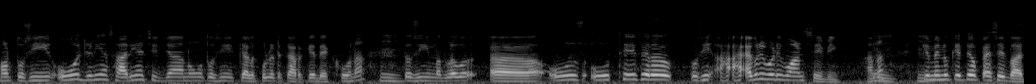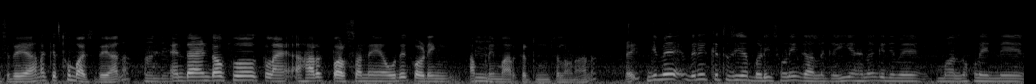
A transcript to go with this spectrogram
ਹੁਣ ਤੁਸੀਂ ਉਹ ਜਿਹੜੀਆਂ ਸਾਰੀਆਂ ਚੀਜ਼ਾਂ ਨੂੰ ਤੁਸੀਂ ਕੈਲਕੂਲੇਟ ਕਰਕੇ ਦੇਖੋ ਨਾ ਤੁਸੀਂ ਮਤਲਬ ਉਸ ਉੱਥੇ ਫਿਰ ਤੁਸੀਂ ਐਵਰੀਬਾਡੀ ਵਾਂਟ ਸੇਵਿੰਗ ਹਨਾ? ਕਿ ਮੈਨੂੰ ਕਿਤੇ ਉਹ ਪੈਸੇ ਬਚਦੇ ਆ ਹਨਾ? ਕਿੱਥੋਂ ਬਚਦੇ ਆ ਹਨਾ? ਐਂਡ ਦਾ ਐਂਡ ਆਫ ਹਰ ਪਰਸਨ ਨੇ ਉਹਦੇ ਅਕੋਰਡਿੰਗ ਆਪਣੀ ਮਾਰਕੀਟ ਨੂੰ ਚਲਾਉਣਾ ਹਨਾ? ਰਾਈਟ ਜਿਵੇਂ ਵੀਰੇ ਕਿ ਤੁਸੀਂ ਇਹ ਬੜੀ ਸੋਹਣੀ ਗੱਲ ਕਹੀ ਹੈ ਹਨਾ? ਕਿ ਜਿਵੇਂ ਮੰਨ ਲਓ ਹੁਣ ਇੰਨੇ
